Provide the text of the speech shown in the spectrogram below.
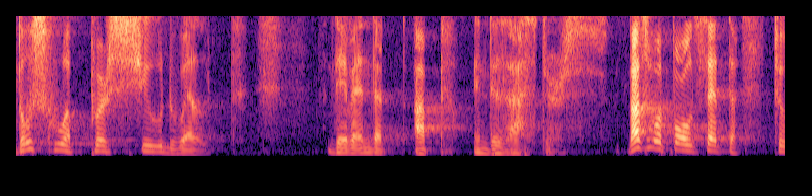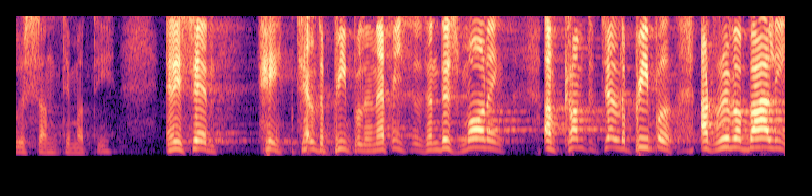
those who have pursued wealth, they've ended up in disasters. That's what Paul said to his son Timothy. And he said, Hey, tell the people in Ephesus, and this morning I've come to tell the people at River Valley.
